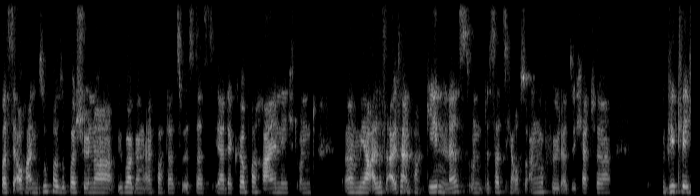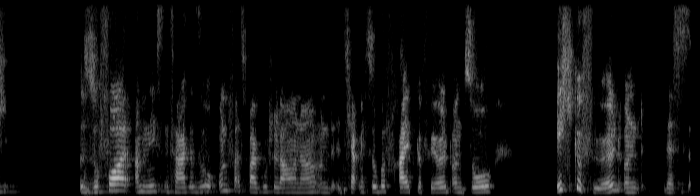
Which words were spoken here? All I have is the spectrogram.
was ja auch ein super, super schöner Übergang einfach dazu ist, dass ja der Körper reinigt und ähm, ja alles Alte einfach gehen lässt. Und das hat sich auch so angefühlt. Also ich hatte wirklich sofort am nächsten Tag so unfassbar gute Laune und ich habe mich so befreit gefühlt und so ich gefühlt und das ist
